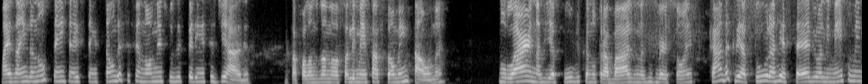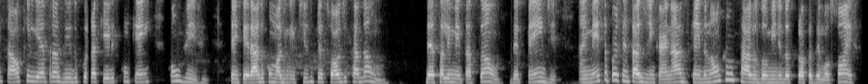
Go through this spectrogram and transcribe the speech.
mas ainda não sentem a extensão desse fenômeno em suas experiências diárias. Está falando da nossa alimentação mental, né? No lar, na via pública, no trabalho, nas diversões, cada criatura recebe o alimento mental que lhe é trazido por aqueles com quem convive, temperado com o magnetismo pessoal de cada um. Dessa alimentação depende a imensa porcentagem de encarnados que ainda não alcançaram o domínio das próprias emoções,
